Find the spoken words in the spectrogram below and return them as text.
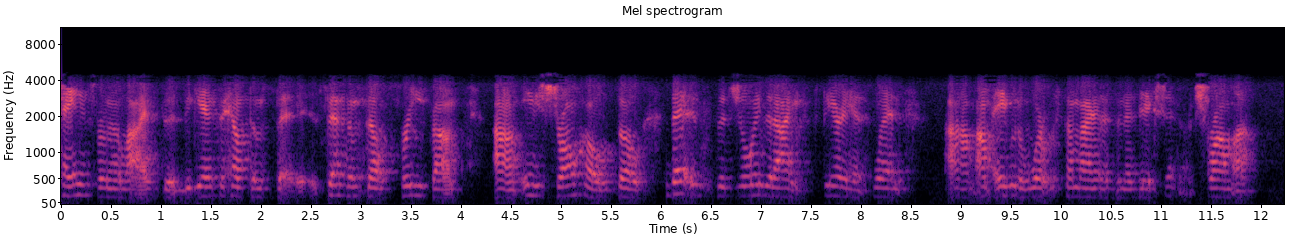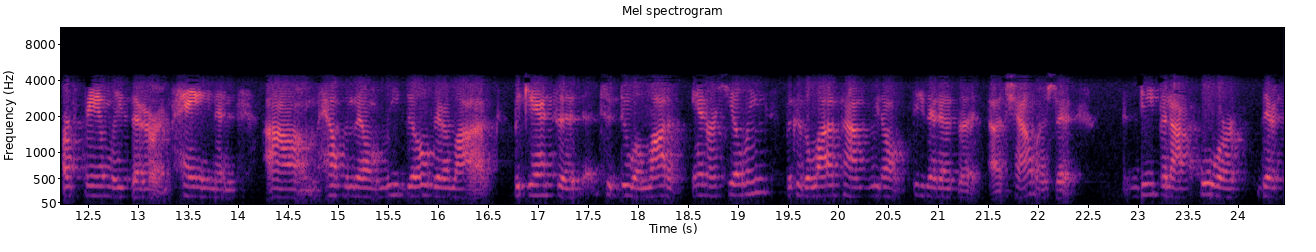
chains from their lives, to begin to help them set, set themselves free from um, any stronghold. So that is the joy that I experience when um, I'm able to work with somebody that's in addiction or trauma or families that are in pain and um, helping them rebuild their lives, began to to do a lot of inner healing because a lot of times we don't see that as a, a challenge. That deep in our core, there's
